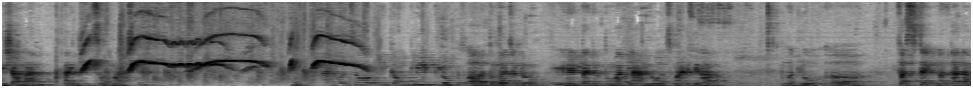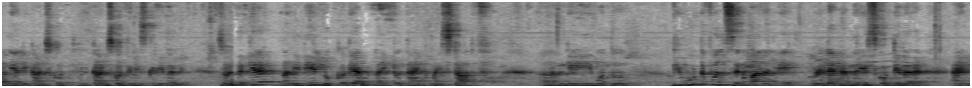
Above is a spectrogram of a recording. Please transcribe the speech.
Nisha ma'am thank you so much and also ಈ ಕಂಪ್ಲೀಟ್ ಲುಕ್ ತುಂಬ ಜನರು ಹೇಳ್ತಾ ಇದ್ರು, ತುಂಬ ಗ್ಲಾಮ್ ರೋಲ್ಸ್ ಮಾಡಿದ್ದೀರಾ? ಮೊದಲು ಫಸ್ಟ್ ಟೈಮ್ ಲಂಗಾ ದಾವಣಿಯಲ್ಲಿ ಕಾಣಿಸ್ಕೊ ಕಾಣಿಸ್ಕೋತೀವಿ ಸ್ಕ್ರೀನಲ್ಲಿ ಸೊ ಇದಕ್ಕೆ ನಾನು ಇಡೀ ಲುಕ್ಗೆ I like to thank my staff ನನಗೆ ಈ ಒಂದು ಬ್ಯೂಟಿಫುಲ್ ಸಿನಿಮಾದಲ್ಲಿ ಒಳ್ಳೆ ಮೆಮರೀಸ್ ಕೊಟ್ಟಿದ್ದಾರೆ. ಆ್ಯಂಡ್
